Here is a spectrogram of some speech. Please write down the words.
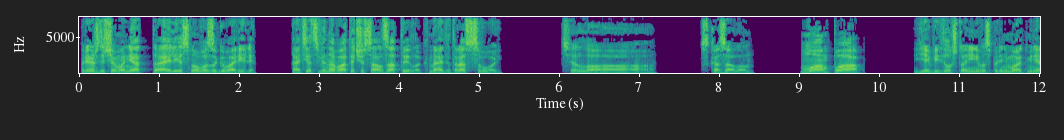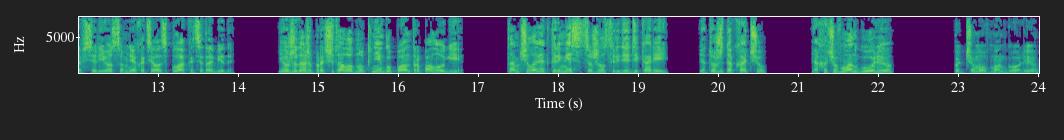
прежде чем они оттаяли и снова заговорили. Отец виновато чесал затылок, на этот раз свой. «Тела», — сказал он. «Мам, пап!» Я видел, что они не воспринимают меня всерьез, а мне хотелось плакать от обиды. Я уже даже прочитал одну книгу по антропологии. Там человек три месяца жил среди дикарей. Я тоже так хочу. Я хочу в Монголию. Почему в Монголию?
